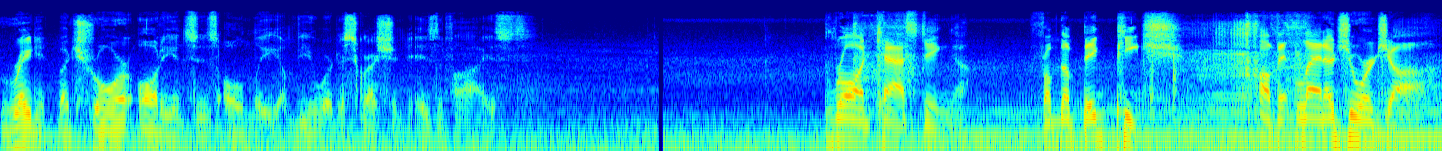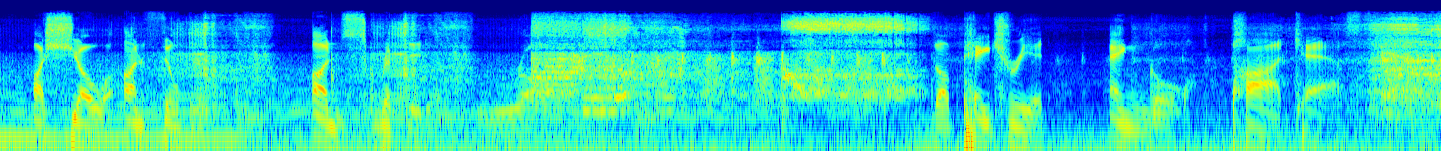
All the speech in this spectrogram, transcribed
Rated mature audiences only. Viewer discretion is advised. Broadcasting from the Big Peach of Atlanta, Georgia. A show unfiltered, unscripted, raw. The Patriot Angle Podcast.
